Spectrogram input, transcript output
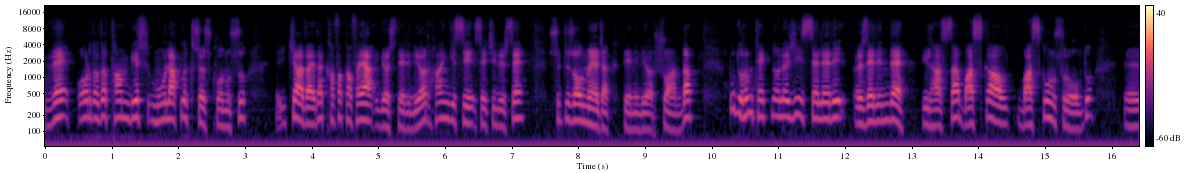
ve orada da tam bir muğlaklık söz konusu. İki aday da kafa kafaya gösteriliyor. Hangisi seçilirse sürpriz olmayacak deniliyor şu anda. Bu durum teknoloji hisseleri özelinde bilhassa baskı al, baskı unsuru oldu. Ee,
